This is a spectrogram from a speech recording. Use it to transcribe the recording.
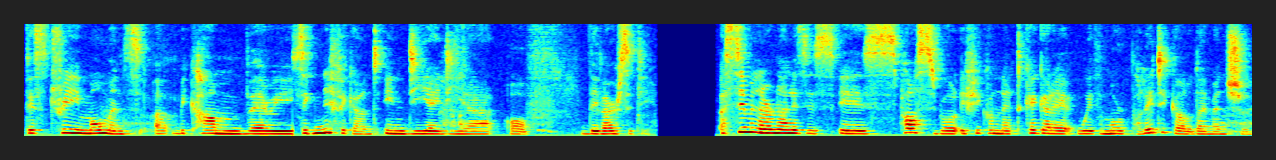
these three moments uh, become very significant in the idea of diversity a similar analysis is possible if you connect Kegare with a more political dimension.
